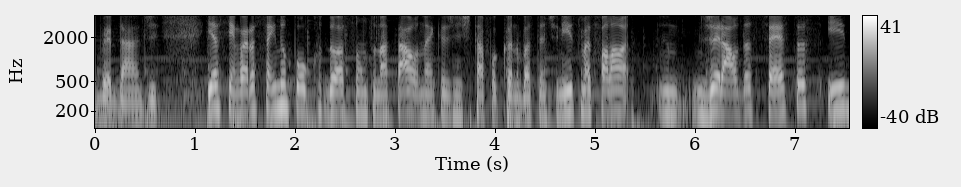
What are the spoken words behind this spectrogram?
Verdade. E assim, agora saindo um pouco do assunto Natal, né, que a gente está focando bastante nisso, mas falar em geral das festas e,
